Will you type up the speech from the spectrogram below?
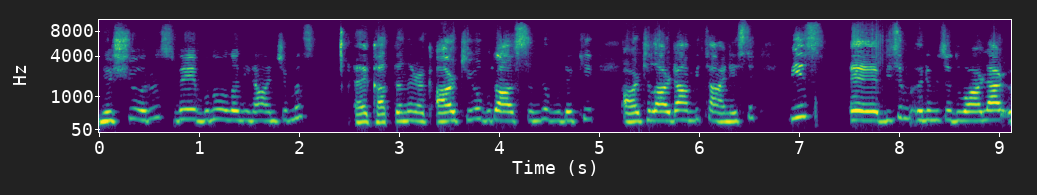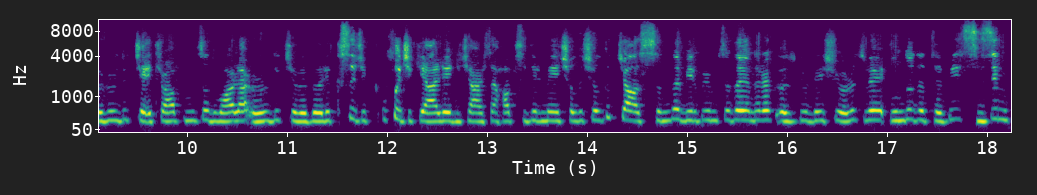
yaşıyoruz ve buna olan inancımız katlanarak artıyor. Bu da aslında buradaki artılardan bir tanesi. Biz e, bizim önümüze duvarlar örüldükçe, etrafımıza duvarlar örüldükçe ve böyle kısacık, ufacık yerlerin içerisinde hapsedilmeye çalışıldıkça aslında birbirimize dayanarak özgürleşiyoruz ve bunda da tabii sizin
